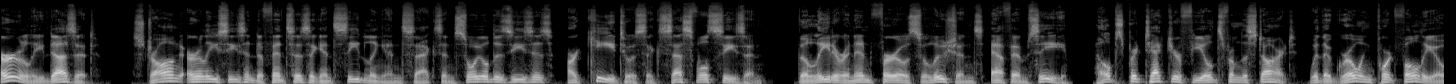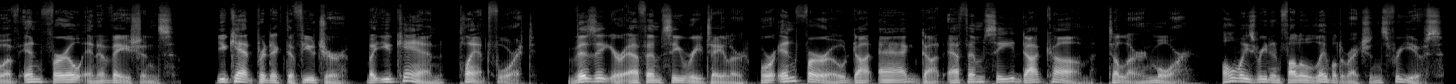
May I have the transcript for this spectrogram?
Early does it. Strong early season defenses against seedling insects and soil diseases are key to a successful season. The leader in in-furrow solutions, FMC, helps protect your fields from the start with a growing portfolio of in-furrow innovations. You can't predict the future, but you can plant for it. Visit your FMC retailer or infurrow.ag.fmc.com to learn more. Always read and follow label directions for use.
